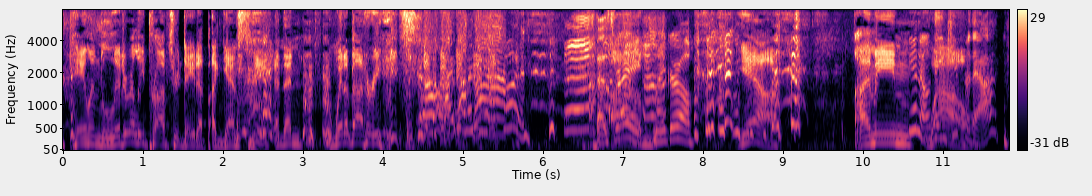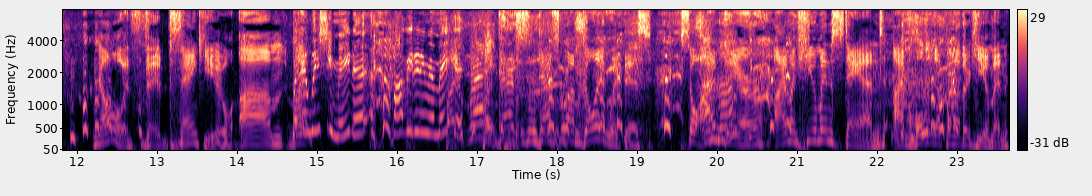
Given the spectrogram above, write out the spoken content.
Kaylin literally propped her date up against me, and then went about her evening. I wanted to have fun. That's right. Um, My girl. Yeah. I mean, You know, wow. thank you for that. No, it's, th- thank you. Um, But, at least she made it. Javi didn't even make but, it. but that's that's where I'm going with this. So uh-huh. I'm there. I'm a human stand. I'm holding up another human.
